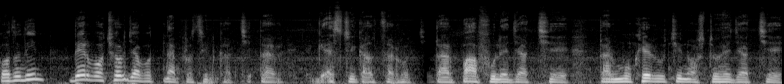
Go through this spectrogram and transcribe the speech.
কতদিন? দেড় বছর যাবৎ ন্যাপ্রোসিন খাচ্ছে তার গ্যাস্ট্রিক আলসার হচ্ছে তার পা ফুলে যাচ্ছে তার মুখের রুচি নষ্ট হয়ে যাচ্ছে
